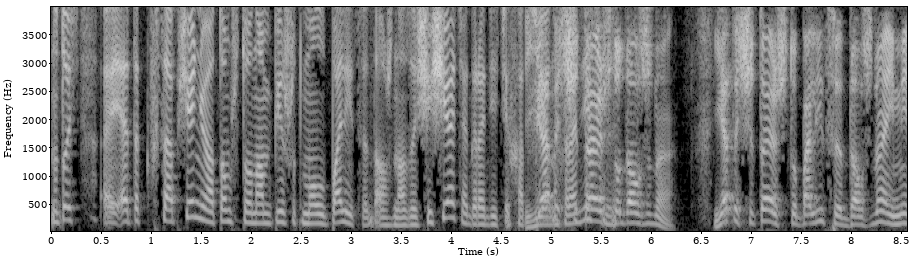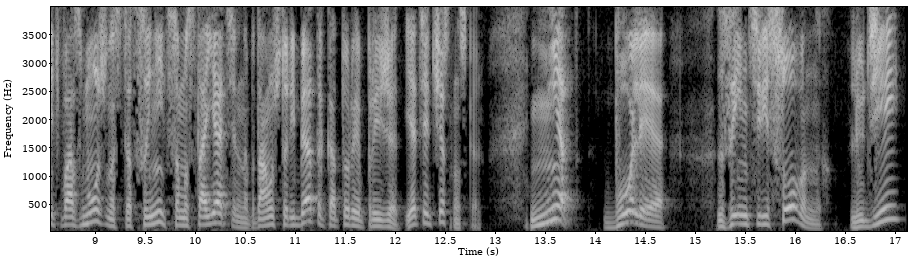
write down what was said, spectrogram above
Ну, то есть э, это к сообщению о том, что нам пишут, мол, полиция должна защищать, оградить их от считаю, родителей. что должна. Я-то считаю, что полиция должна иметь возможность оценить самостоятельно, потому что ребята, которые приезжают, я тебе честно скажу, нет более заинтересованных людей,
